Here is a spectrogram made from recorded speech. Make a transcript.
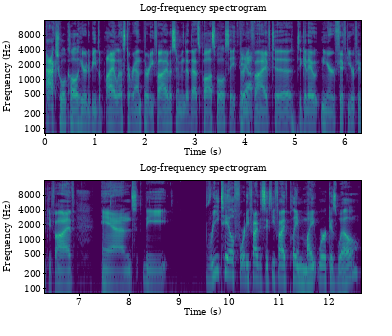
actual call here to be the buy list around 35, assuming that that's possible. Say 35 to to get out near 50 or 55, and the retail 45 to 65 play might work as well.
